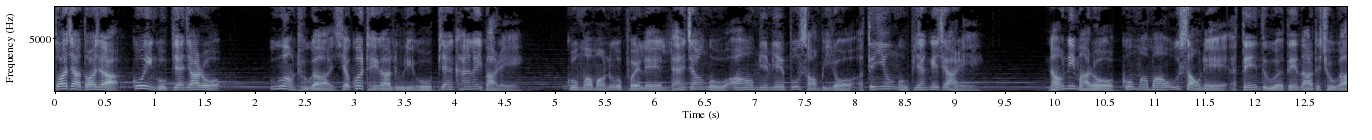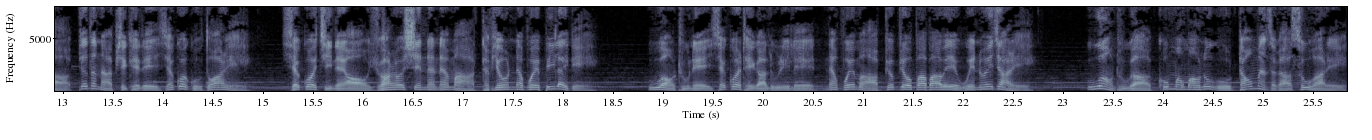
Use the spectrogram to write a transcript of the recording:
သွားကြသွားကြကိုယ့်အိမ်ကိုပြန်ကြတော့ဦးအောင်ထူကရက်ကွက်ထဲကလူတွေကိုပြန်ခန်းလိုက်ပါတယ်ကိုမောင်မောင်တို့အဖွဲ့လည်းလမ်းကြောင်းကိုအောင်အောင်မြင်မြင်ပို့ဆောင်ပြီးတော့အသိယုံကိုပြန်ခဲ့ကြတယ်နောက်နေ့မှာတော့ကိုမောင်မောင်ဦးဆောင်တဲ့အသင်းသူအသင်းသားတချို့ကပြဿနာဖြစ်ခဲ့တဲ့ရက်ကွက်ကိုသွားတယ်ရက်ကွက်ကြီးနဲ့အောင်ရွာတော်ရှင်နန်းနန်းမှာတပြောနှစ်ပွဲပေးလိုက်တယ် ဦးအောင်ထူးနဲ့ရက်ကွက်ထဲကလူတွေလည်းနှစ်ပွဲမှာပျော်ပျော်ပါးပါးပဲဝင်နှွဲကြတယ်ဦးအောင်ထူးကကိုမောင်မောင်တို့ကိုတောင်းပန်စကားဆိုရတယ်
